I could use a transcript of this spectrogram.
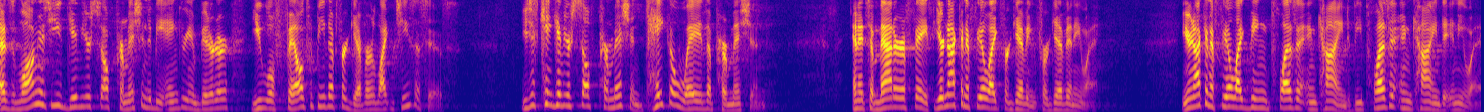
As long as you give yourself permission to be angry and bitter, you will fail to be the forgiver like Jesus is. You just can't give yourself permission. Take away the permission. And it's a matter of faith. You're not going to feel like forgiving, forgive anyway. You're not going to feel like being pleasant and kind, be pleasant and kind anyway.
